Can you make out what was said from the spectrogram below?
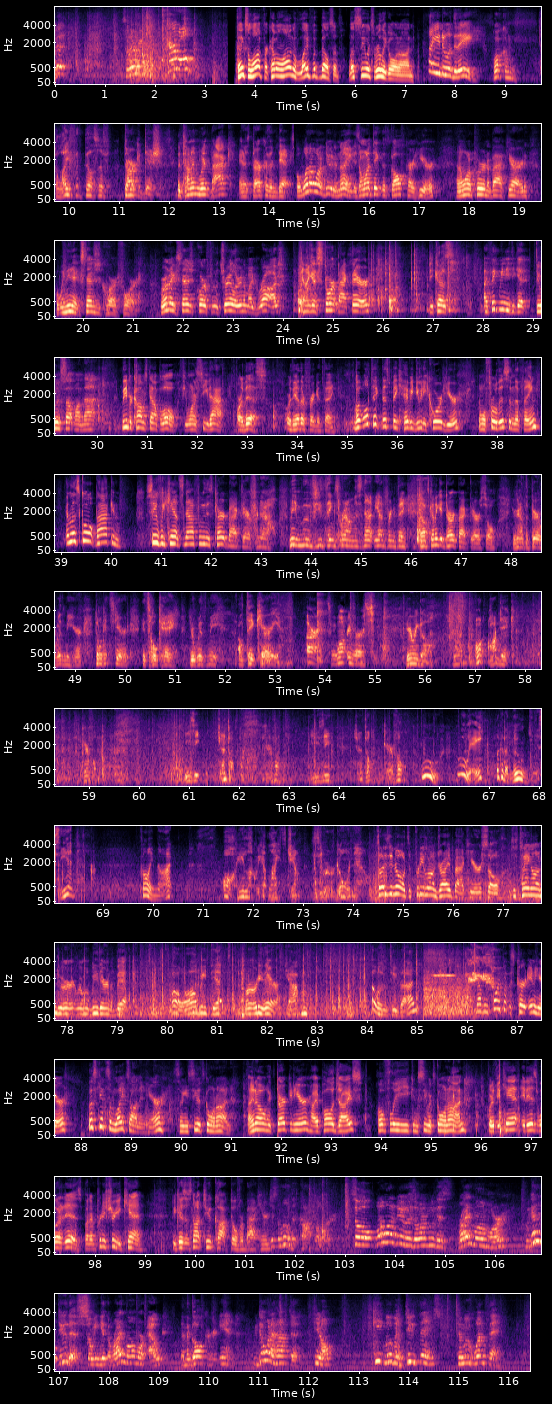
believe it? So there we go. Careful! Thanks a lot for coming along with Life with Bilsif. Let's see what's really going on. How you doing today? Welcome to Life with Bilsif Dark Edition. The time went back and it's darker than dicks. But what I want to do tonight is I want to take this golf cart here and I want to put her in the backyard, but we need an extension cord for it. Run an extension cord from the trailer into my garage and I'm gonna store it back there because I think we need to get doing something on that. Leave your comments down below if you want to see that or this or the other friggin' thing. But we'll take this big heavy duty cord here and we'll throw this in the thing and let's go out back and see if we can't snafu this cart back there for now. Maybe move a few things around this, not the other friggin' thing. Now it's gonna get dark back there, so you're gonna have to bear with me here. Don't get scared. It's okay. You're with me. I'll take care of you. All right, so we want reverse. Here we go. Oh, oh, dick. Careful. Easy, gentle. Careful. Easy, gentle, careful. Ooh, ooh, eh? Look at the moon. Can you see it? Probably not. Oh, hey, look, we got lights, Jim. See where we're going now. So as you know, it's a pretty long drive back here, so just hang on to her and we'll be there in a bit. Oh, well, I'll be dipped. We're already there, Captain. That wasn't too bad. Now, before I put this cart in here, let's get some lights on in here so you can see what's going on. I know it's dark in here. I apologize. Hopefully you can see what's going on. But if you can't, it is what it is. But I'm pretty sure you can because it's not too cocked over back here. Just a little bit cocked over. So what I want to do is I want to move this riding lawnmower. We got to do this so we can get the riding lawnmower out and the golf cart in. We don't want to have to, you know, keep moving two things to move one thing,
